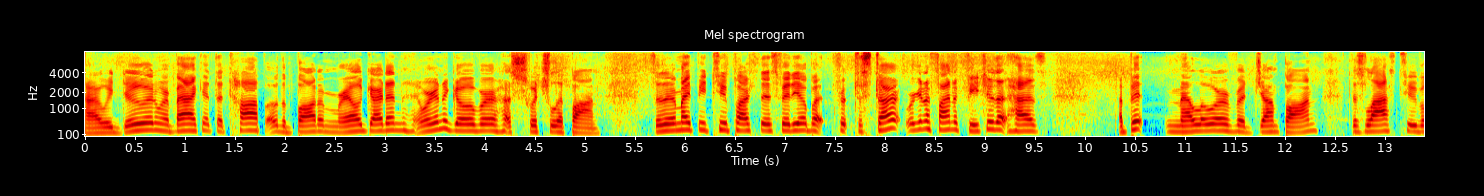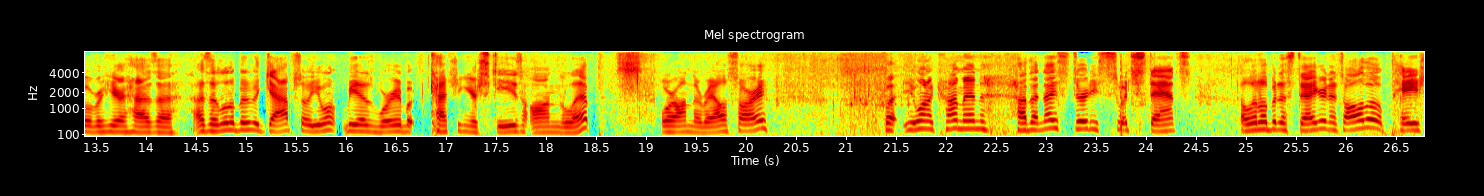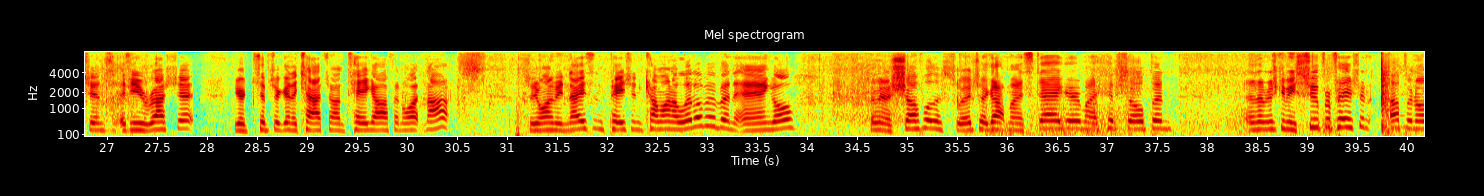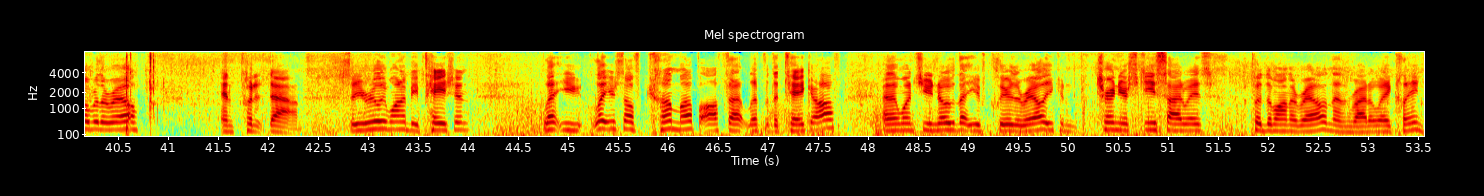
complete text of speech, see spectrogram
How we doing? We're back at the top of the bottom rail garden and we're gonna go over a switch lip on. So there might be two parts to this video, but for, to start, we're gonna find a feature that has a bit mellower of a jump on. This last tube over here has a has a little bit of a gap, so you won't be as worried about catching your skis on the lip or on the rail, sorry. But you wanna come in, have that nice sturdy switch stance, a little bit of stagger, and it's all about patience. If you rush it, your tips are going to catch on takeoff and whatnot. So you want to be nice and patient. Come on a little bit of an angle. I'm going to shuffle the switch. I got my stagger, my hips open, and I'm just going to be super patient up and over the rail and put it down. So you really want to be patient. Let you let yourself come up off that lip of the takeoff, and then once you know that you've cleared the rail, you can turn your skis sideways, put them on the rail, and then ride away clean.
